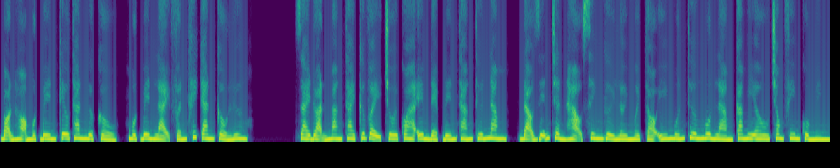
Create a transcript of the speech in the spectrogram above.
Bọn họ một bên kêu than ngược cẩu, một bên lại phấn khích ăn cẩu lương. Giai đoạn mang thai cứ vậy trôi qua êm đẹp đến tháng thứ năm. đạo diễn Trần Hạo Sinh gửi lời mời tỏ ý muốn thương ngôn làm cameo trong phim của mình.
